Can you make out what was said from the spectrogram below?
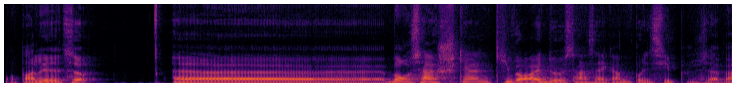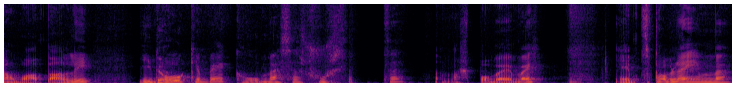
On parler de ça. Euh, bon, la chicane qui va avoir 250 policiers plus avant, on va en parler. Hydro-Québec au Massachusetts, ça marche pas bien, bien. Il y a un petit problème.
